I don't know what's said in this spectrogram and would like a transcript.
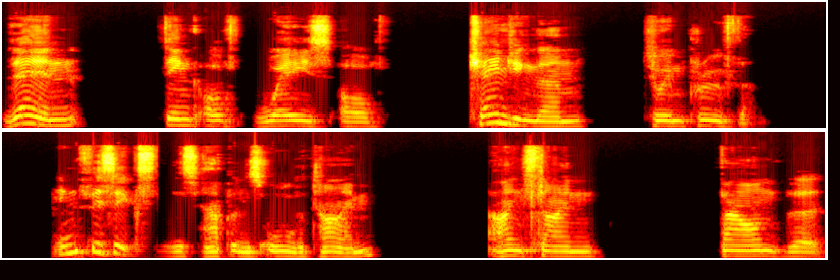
then think of ways of changing them to improve them. In physics, this happens all the time. Einstein found that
